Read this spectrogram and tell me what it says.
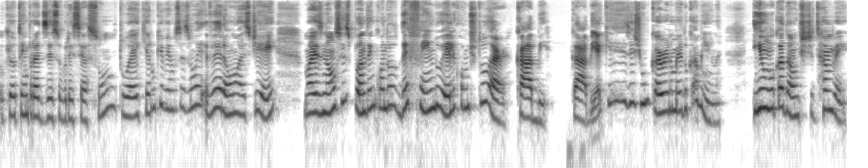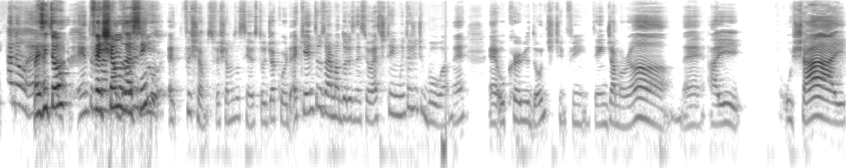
o que eu tenho pra dizer sobre esse assunto é que ano que vem vocês vão verão o SGA, mas não se espantem quando eu defendo ele como titular. Cabe, cabe. É que existe um Curry no meio do caminho, né? E um Luka Doncic também. Ah, não, é, Mas então, fechamos assim? do- é, fechamos, fechamos assim, eu estou de acordo. É que entre os armadores nesse Oeste tem muita gente boa, né? É, o Curry e o Doncic, enfim, tem Jamoran, né? Aí o Shai.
